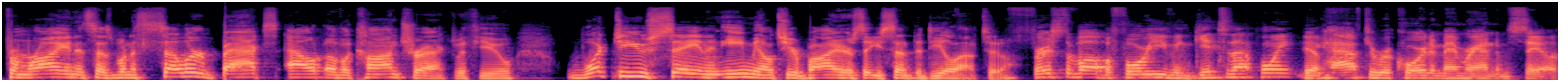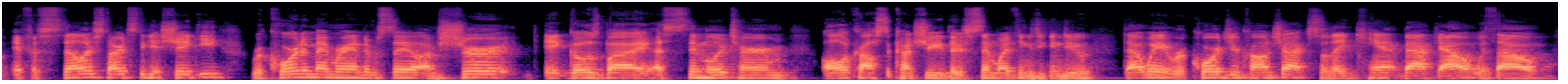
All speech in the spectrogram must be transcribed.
from Ryan, it says, when a seller backs out of a contract with you, what do you say in an email to your buyers that you sent the deal out to? First of all, before you even get to that point, Yep. you have to record a memorandum sale. If a seller starts to get shaky, record a memorandum sale. I'm sure it goes by a similar term all across the country. There's similar things you can do. That way, it records your contract so they can't back out without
